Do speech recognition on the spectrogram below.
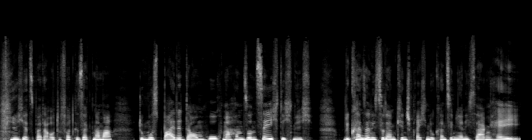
mir jetzt bei der Autofahrt gesagt, Mama, du musst beide Daumen hoch machen, sonst sehe ich dich nicht. Du kannst ja nicht zu deinem Kind sprechen, du kannst ihm ja nicht sagen, hey,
